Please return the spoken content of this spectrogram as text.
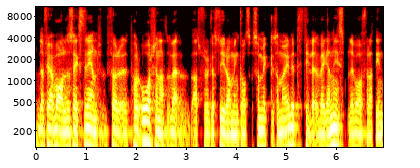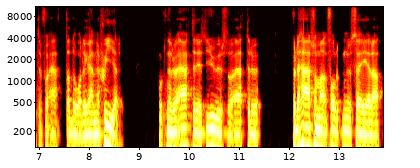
Därför jag valde så extremt för ett par år sedan att, att försöka styra om min kost så mycket som möjligt till veganism. Det var för att inte få äta dåliga energier. Och när du äter ett djur så äter du, för det här som man, folk nu säger att,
